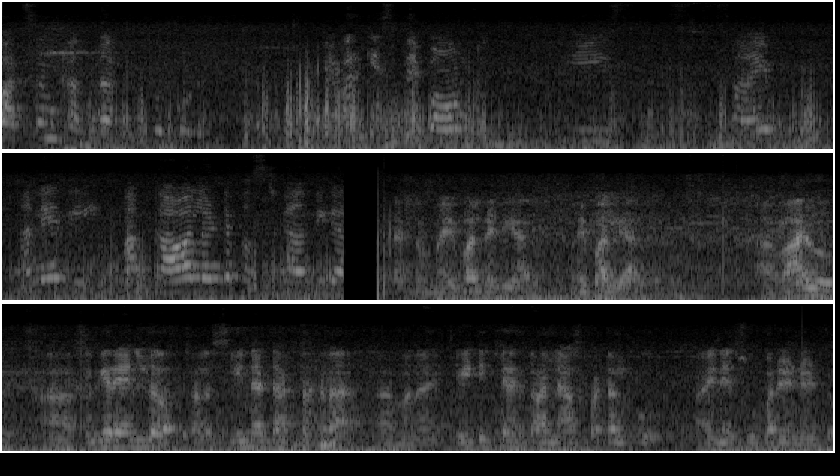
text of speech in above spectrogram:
పర్సన్ కాదు నాకు ఇప్పుడు కూడా ఎవరికి ఇస్తే బాగుంటుంది. ఈ సాయం అనేది మాకు కావాలంటే ఫస్ట్ గాంధీ గారు. డాక్టర్ మైపాల్ రెడ్డి గారు మైపాల్ గారు. వారు సింగరేణిలో చాలా సీనియర్ డాక్టర్ అక్కడ మన ఎయిటీ క్లాన్ కాలనీ హాస్పిటల్కు ఆయనే సూపరింటెండెంట్.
